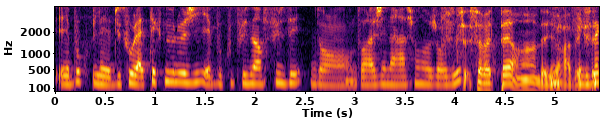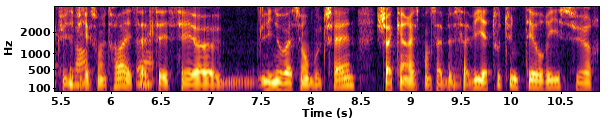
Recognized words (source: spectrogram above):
Et beaucoup, les- du coup, la technologie est beaucoup plus infusée dans, dans la génération d'aujourd'hui. Ça, ça va de pair, hein, d'ailleurs, Mm, avec cette exactement. fluidification du travail. Ouais. C'est euh, l'innovation en bout de chaîne, chacun responsable de sa vie. Il y a toute une théorie sur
